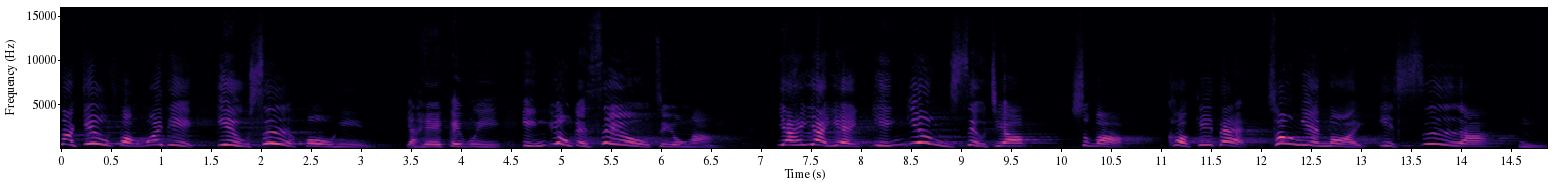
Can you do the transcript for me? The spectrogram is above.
那救房外的又是何人？也是这位英勇的小将啊！也是一员英勇小将，叔王可记得从年迈一事啊？嗯，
